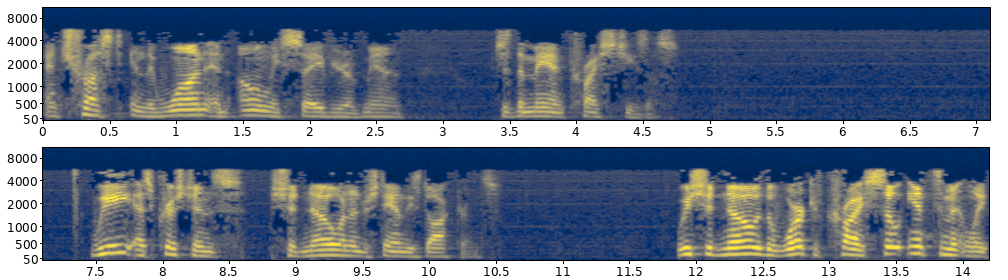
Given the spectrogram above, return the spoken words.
and trust in the one and only Savior of men, which is the man Christ Jesus. We as Christians should know and understand these doctrines. We should know the work of Christ so intimately,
